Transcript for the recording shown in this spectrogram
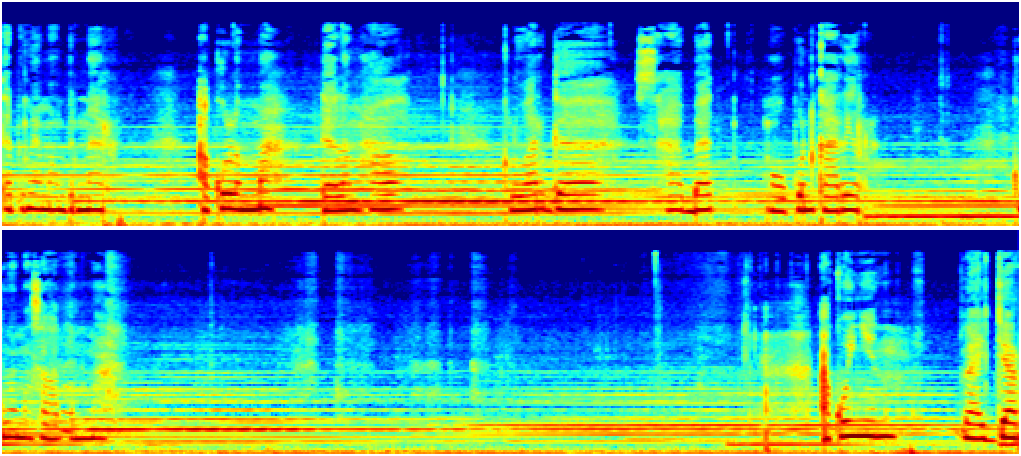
tapi memang benar. Aku lemah dalam hal keluarga, sahabat, maupun karir. Aku memang sangat lemah. Aku ingin belajar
